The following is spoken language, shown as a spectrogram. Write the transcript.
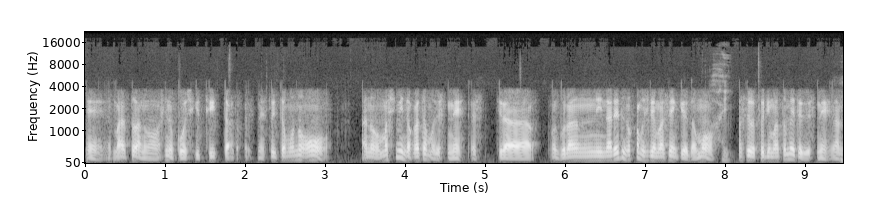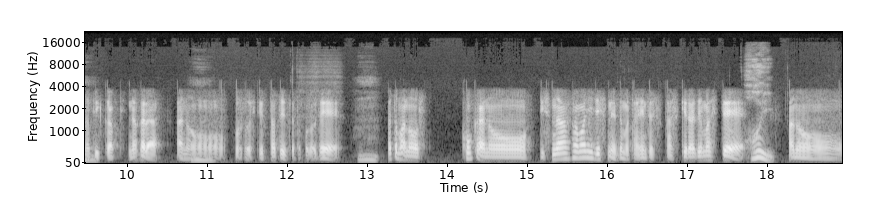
えーまあ、あとあの市の公式ツイッターとかですね、そういったものをあの、まあ、市民の方もですねそちらまあご覧になれるのかもしれませんけれども、はい。まあ、それを取りまとめてですねあうん。のピックアップしながらあの、放送していったといったところで、うん。あともあの今回あの、リスナー様にですねでも大変助けられまして、はい。あの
